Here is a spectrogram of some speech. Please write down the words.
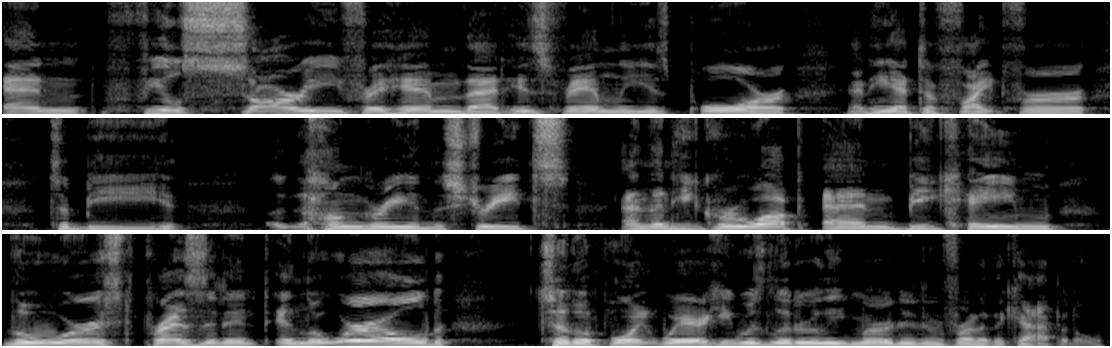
and feel sorry for him that his family is poor and he had to fight for to be hungry in the streets and then he grew up and became the worst president in the world to the point where he was literally murdered in front of the Capitol.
